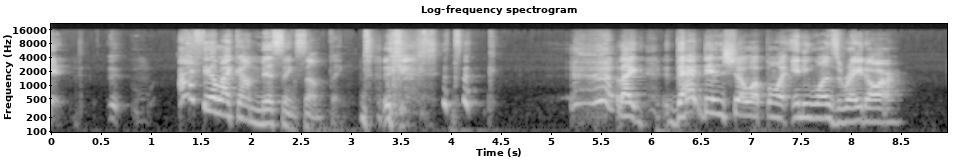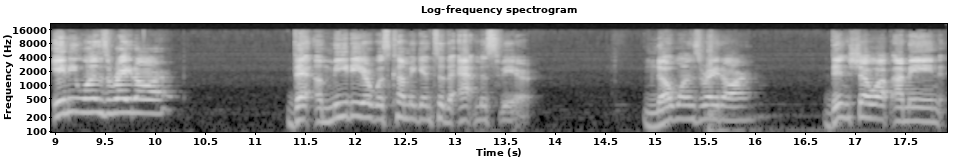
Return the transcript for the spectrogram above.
I feel like I'm missing something. like that didn't show up on anyone's radar. Anyone's radar that a meteor was coming into the atmosphere. No one's radar didn't show up. I mean,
